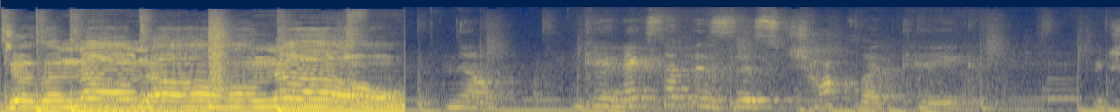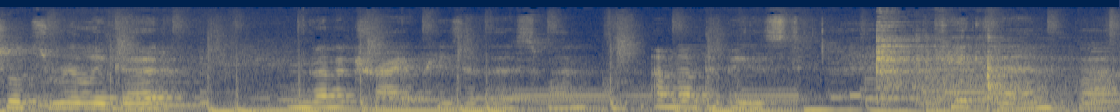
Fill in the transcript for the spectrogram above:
To the no, no, no. No. Okay, next up is this chocolate cake, which looks really good. I'm gonna try a piece of this one. I'm not the biggest cake fan, but.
